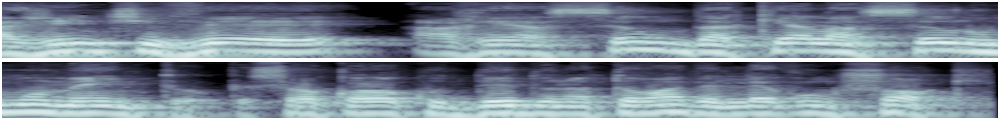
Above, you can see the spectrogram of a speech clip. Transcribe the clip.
a gente vê a reação daquela ação no momento. O pessoal coloca o dedo na tomada, ele leva um choque.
